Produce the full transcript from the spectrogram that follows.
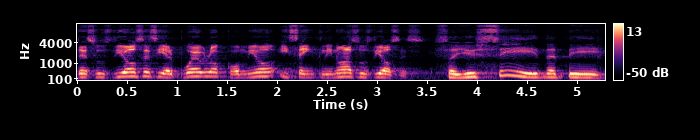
de sus dioses y el pueblo comió y se inclinó a sus dioses. So you see that the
